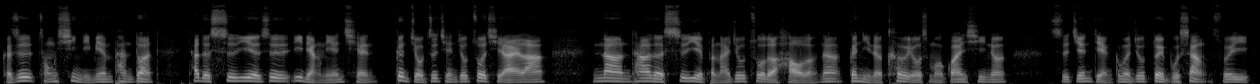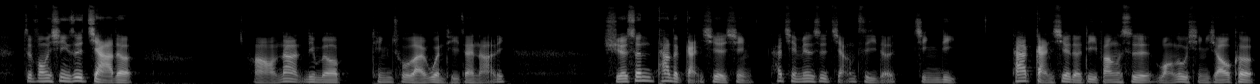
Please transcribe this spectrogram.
可是从信里面判断，他的事业是一两年前，更久之前就做起来啦。那他的事业本来就做得好了，那跟你的课有什么关系呢？时间点根本就对不上，所以这封信是假的。好，那你有没有听出来问题在哪里？学生他的感谢信，他前面是讲自己的经历，他感谢的地方是网络行销课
